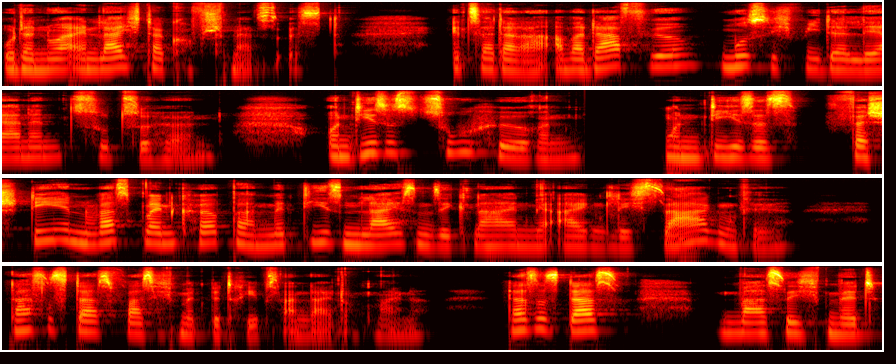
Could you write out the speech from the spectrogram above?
oder nur ein leichter Kopfschmerz ist etc. Aber dafür muss ich wieder lernen zuzuhören. Und dieses Zuhören und dieses Verstehen, was mein Körper mit diesen leisen Signalen mir eigentlich sagen will, das ist das, was ich mit Betriebsanleitung meine. Das ist das, was ich mit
